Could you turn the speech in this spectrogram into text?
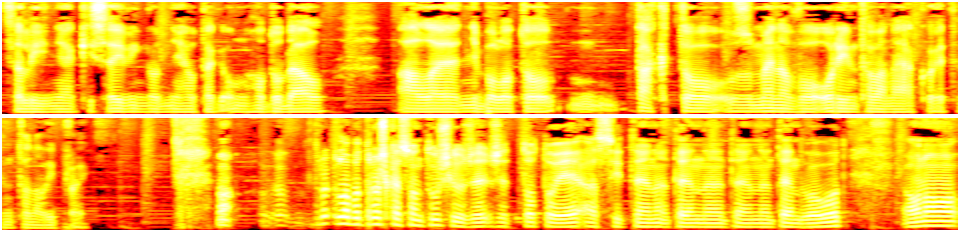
chceli nejaký saving od neho, tak on ho dodal ale nebolo to takto zmenovo orientované, ako je tento nový projekt. No, lebo troška som tušil, že, že toto je asi ten, ten, ten, ten dôvod. Ono,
